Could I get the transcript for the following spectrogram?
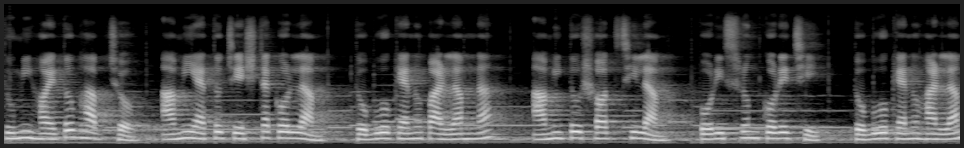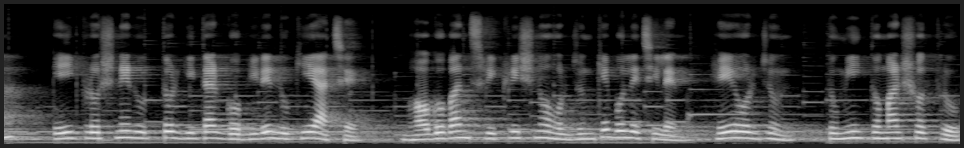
তুমি হয়তো ভাবছ, আমি এত চেষ্টা করলাম তবুও কেন পারলাম না? আমি তো সৎ ছিলাম, পরিশ্রম করেছি, তবুও কেন হারলাম? এই প্রশ্নের উত্তর গীতার গভীরে লুকিয়ে আছে। ভগবান শ্রীকৃষ্ণ অর্জুনকে বলেছিলেন, হে অর্জুন তুমিই তোমার শত্রু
